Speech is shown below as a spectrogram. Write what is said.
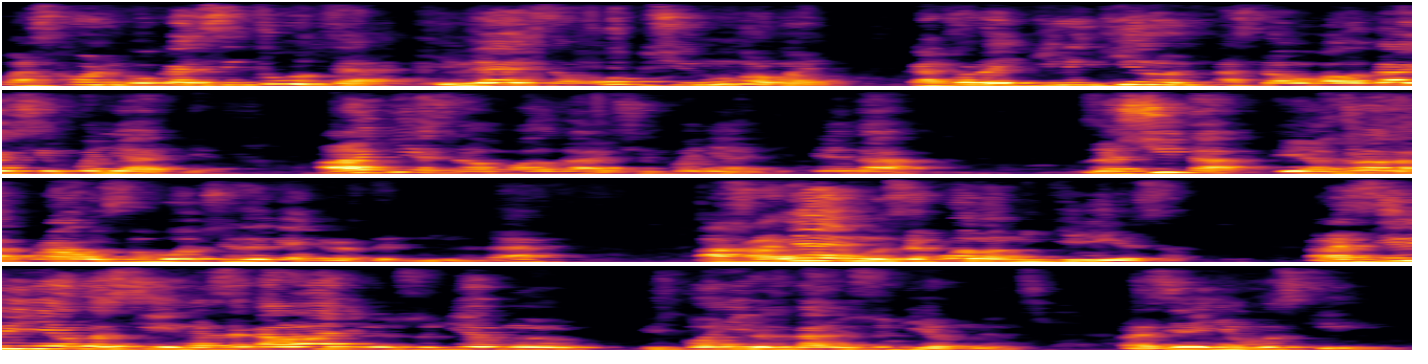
Поскольку Конституция является общей нормой, которая делегирует основополагающие понятия. А какие основополагающие понятия? Это защита и охрана прав и свобод человека и гражданина, да? охраняемых законом интересов, разделение властей на законодательную, судебную, исполнительную, законодательную, судебную, разделение властей.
